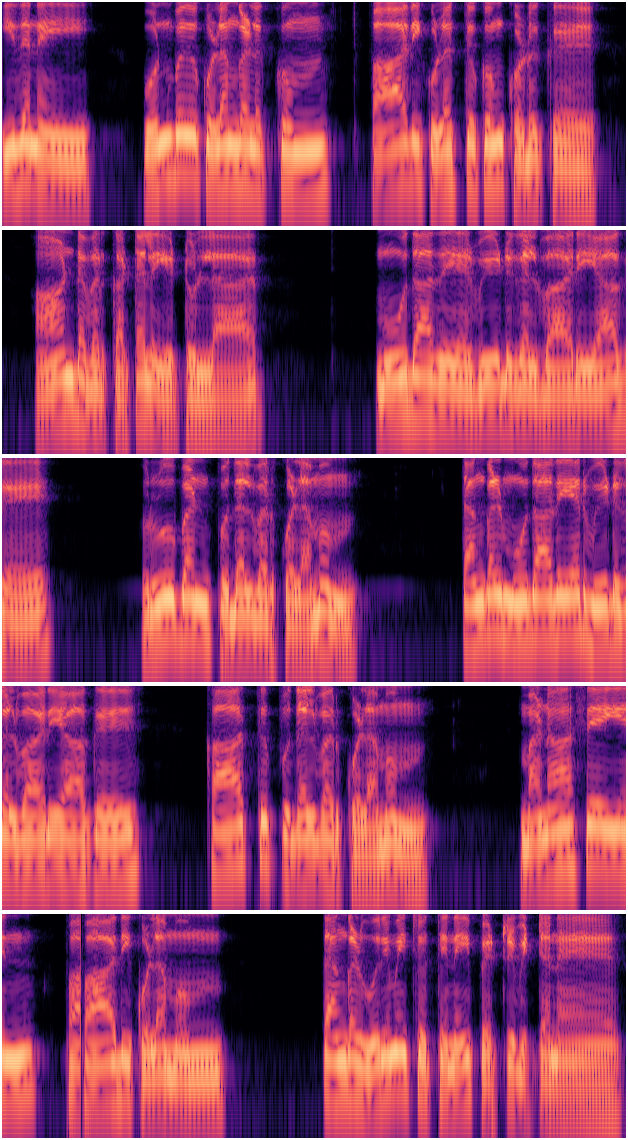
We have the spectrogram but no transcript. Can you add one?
இதனை ஒன்பது குளங்களுக்கும் பாதி குளத்துக்கும் கொடுக்க ஆண்டவர் கட்டளையிட்டுள்ளார். மூதாதையர் வீடுகள் வாரியாக ரூபன் புதல்வர் குளமும் தங்கள் மூதாதையர் வீடுகள் வாரியாக காத்து புதல்வர் குளமும் மனாசேயின் பாதி குளமும் தங்கள் உரிமை சொத்தினை பெற்றுவிட்டனர்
